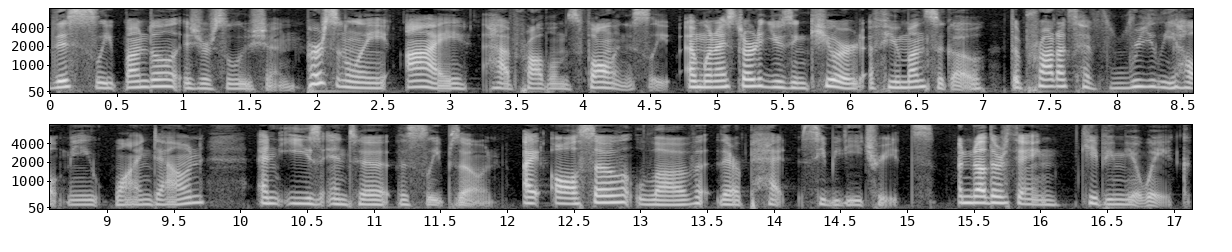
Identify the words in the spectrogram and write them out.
this sleep bundle is your solution. Personally, I have problems falling asleep. And when I started using Cured a few months ago, the products have really helped me wind down and ease into the sleep zone. I also love their pet CBD treats. Another thing keeping me awake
